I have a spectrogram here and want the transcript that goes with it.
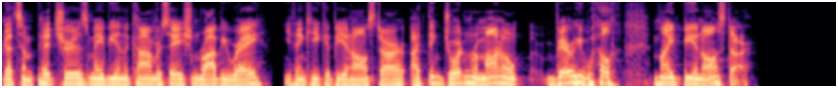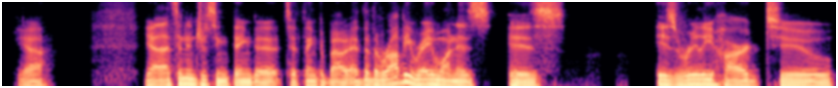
got some pitchers maybe in the conversation. Robbie Ray, you think he could be an all star? I think Jordan Romano very well might be an all star. Yeah. Yeah, that's an interesting thing to to think about. The, the Robbie Ray one is is is really hard to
